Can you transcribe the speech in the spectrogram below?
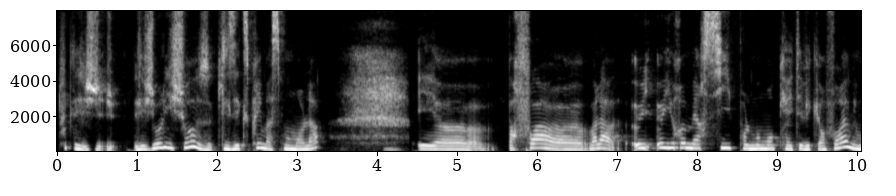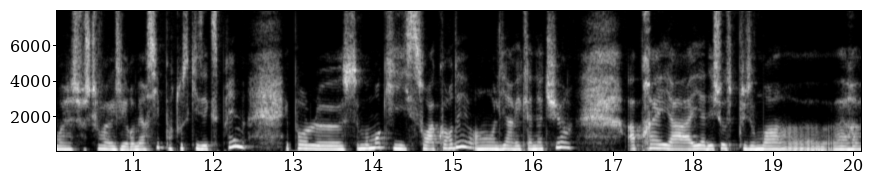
toutes les, les jolies choses qu'ils expriment à ce moment-là. Et euh, parfois, euh, voilà, eux, ils remercient pour le moment qui a été vécu en forêt, mais moi, je, je, les remercie pour tout ce qu'ils expriment et pour le, ce moment qui sont accordés en lien avec la nature. Après, il y a, y a, des choses plus ou moins, euh,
